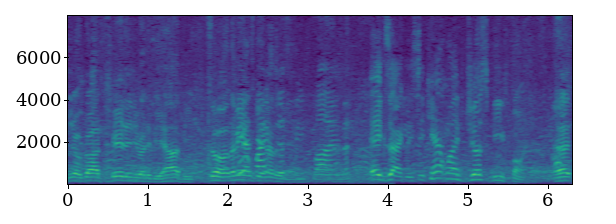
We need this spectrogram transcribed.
You know, God forbid anybody be happy. So let me Can't ask you life another just thing. be fun? Exactly. See, can't life just be fun? That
